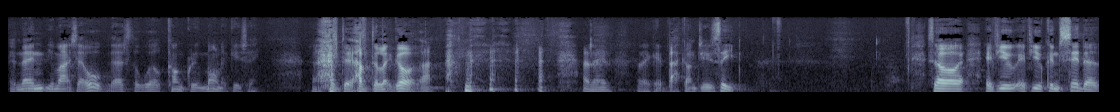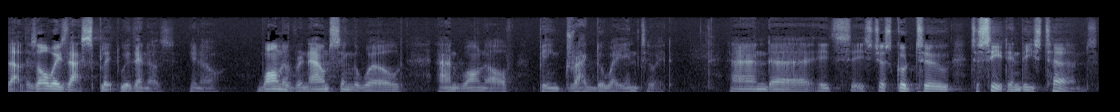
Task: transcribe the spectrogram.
and then you might say, oh, there's the world conquering monarch, you see. I have to, have to let go of that. and then, then get back onto your seat. So if you, if you consider that there's always that split within us, you know, one of renouncing the world and one of being dragged away into it. And uh, it's, it's just good to, to see it in these terms.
